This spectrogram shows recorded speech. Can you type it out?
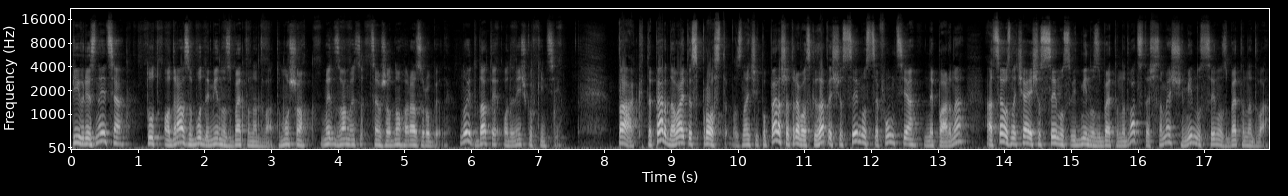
Піврізниця тут одразу буде мінус бета на 2, тому що ми з вами це вже одного разу робили. Ну і додати одиничку в кінці. Так, тепер давайте спростимо. Значить, по-перше, треба сказати, що синус це функція непарна, а це означає, що синус від мінус бета на 2 це те ж саме, що мінус синус бета на 2.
